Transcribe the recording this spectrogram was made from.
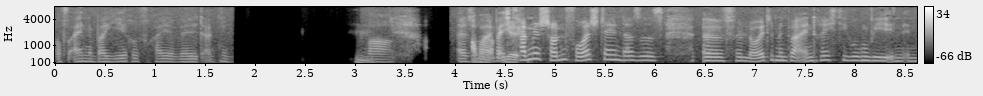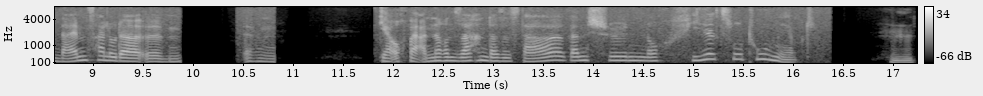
auf eine barrierefreie Welt angewiesen Hm. war. Also, Aber aber, ich kann mir schon vorstellen, dass es äh, für Leute mit Beeinträchtigungen wie in, in deinem Fall oder ähm, ähm, ja auch bei anderen Sachen, dass es da ganz schön noch viel zu tun gibt. Hm.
